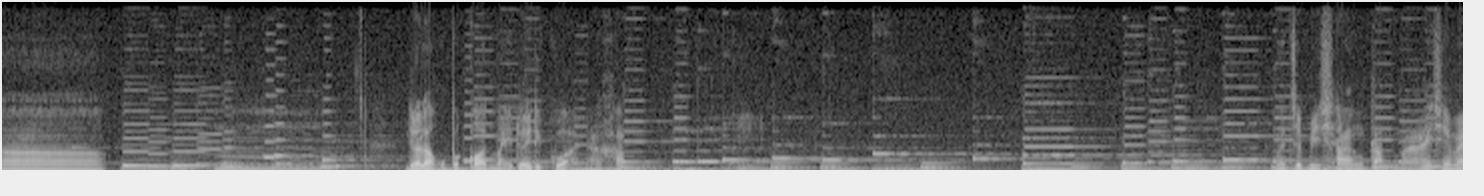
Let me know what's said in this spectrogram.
อ่าเดี๋ยวลองอุปกรณ์ใหม่ด้วยดีกว่านะครับมันจะมีช่างตัดไม้ใช่ไหม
